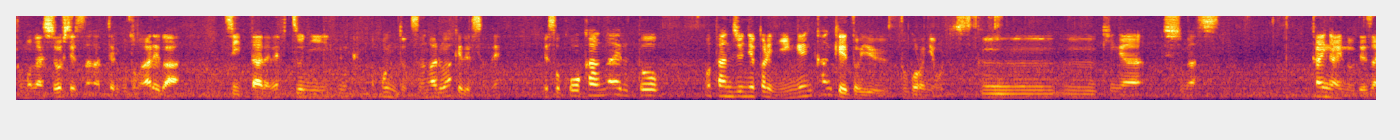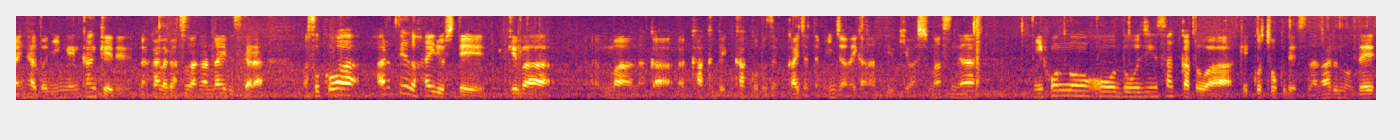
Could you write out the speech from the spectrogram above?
友達同士でつながってることがあれば Twitter でね普通に本人とつながるわけですよねでそこを考えるともう単純にやっぱり人間関係というところに落ち着く気がします海外のデザイナーと人間関係でなかなかつながらないですから、まあ、そこはある程度配慮していけばまあなんか書くべき書くこと全部書いちゃってもいいんじゃないかなっていう気はしますが日本の同人作家とは結構直でつながるので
